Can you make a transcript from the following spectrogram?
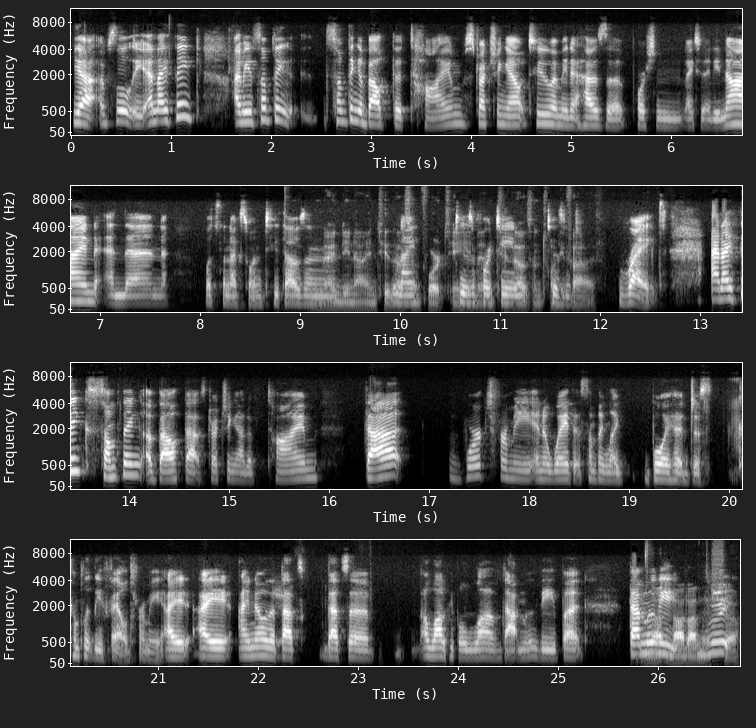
Yeah, absolutely. And I think, I mean, something something about the time stretching out too. I mean, it has a portion 1999, and then what's the next one? 2000. 99, 2014, 2014, and 2025. Right. And I think something about that stretching out of time that worked for me in a way that something like Boyhood just completely failed for me. I I, I know that Yeah. that's that's a a lot of people love that movie, but that Not- movie not on this re- show.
